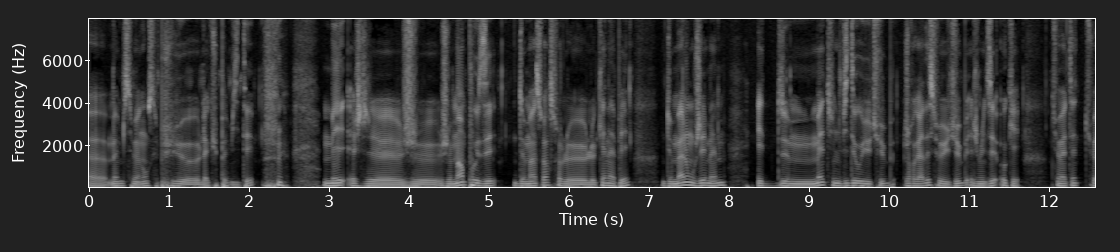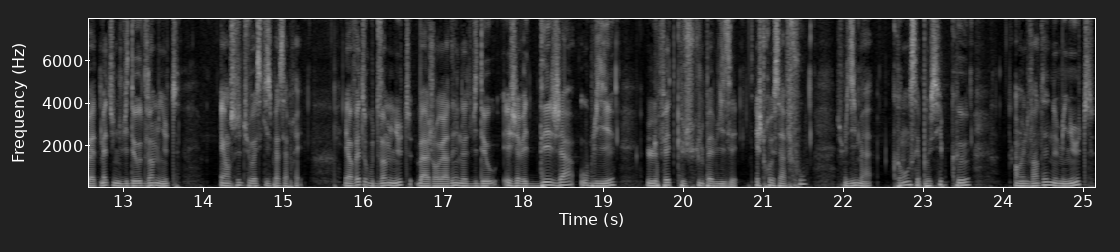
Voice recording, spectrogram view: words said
euh, même si maintenant c'est plus euh, la culpabilité, mais je, m'imposais de m'asseoir sur le, canapé, de m'allonger même, et de mettre une vidéo YouTube. Je regardais sur YouTube et je me disais, ok, tu vas, tu vas te mettre une vidéo de 20 minutes, et ensuite tu vois ce qui se passe après. Et en fait, au bout de 20 minutes, bah, je regardais une autre vidéo, et j'avais déjà oublié le fait que je culpabilisais. Et je trouvais ça fou. Je me dis, mais comment c'est possible que en une vingtaine de minutes,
